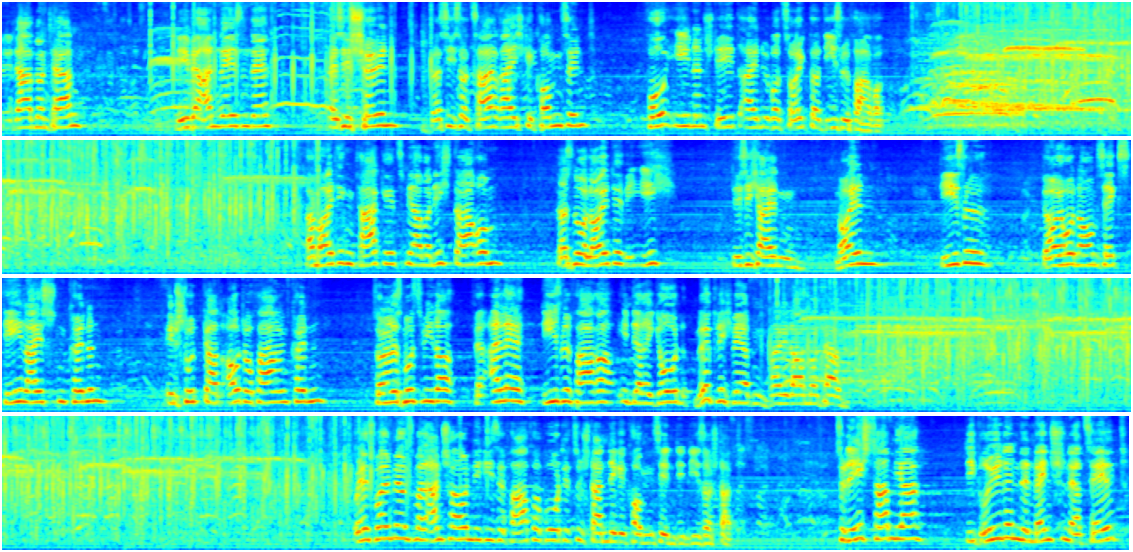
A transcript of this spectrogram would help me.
Meine Damen und Herren, liebe Anwesende, es ist schön, dass Sie so zahlreich gekommen sind. Vor Ihnen steht ein überzeugter Dieselfahrer. Am heutigen Tag geht es mir aber nicht darum, dass nur Leute wie ich, die sich einen neuen Diesel der Euronorm 6D leisten können, in Stuttgart Auto fahren können, sondern es muss wieder für alle Dieselfahrer in der Region möglich werden, meine Damen und Herren. Und jetzt wollen wir uns mal anschauen, wie diese Fahrverbote zustande gekommen sind in dieser Stadt. Zunächst haben ja die Grünen den Menschen erzählt,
